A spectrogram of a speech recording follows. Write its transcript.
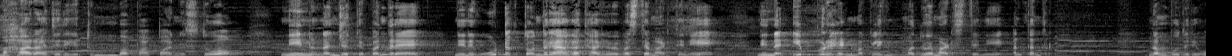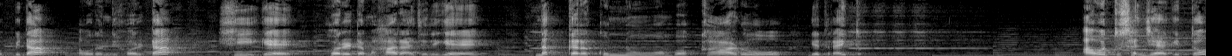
ಮಹಾರಾಜರಿಗೆ ತುಂಬ ಪಾಪ ಅನ್ನಿಸ್ತು. ನೀನು ನನ್ನ ಜೊತೆ ಬಂದರೆ ನಿನಗೆ ಊಟಕ್ಕೆ ತೊಂದರೆ ಆಗತ್ತ ಹಾಗೆ ವ್ಯವಸ್ಥೆ ಮಾಡ್ತೀನಿ. ನಿನ್ನ ಇಬ್ಬರು ಹೆಣ್ಮಕ್ಳಿಗೆ ಮದುವೆ ಮಾಡಿಸ್ತೀನಿ ಅಂತಂದರು. ನಂಬುದರಿ ಒಪ್ಪಿದ, ಅವರೊಂದಿಗೆ ಹೊರಟ. ಹೀಗೆ ಹೊರಟ ಮಹಾರಾಜರಿಗೆ ನಕ್ಕರ ಕುನ್ನು ಎಂಬ ಕಾಡು ಎದುರಾಯಿತು. ಆವತ್ತು ಸಂಜೆ ಆಗಿತ್ತು.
